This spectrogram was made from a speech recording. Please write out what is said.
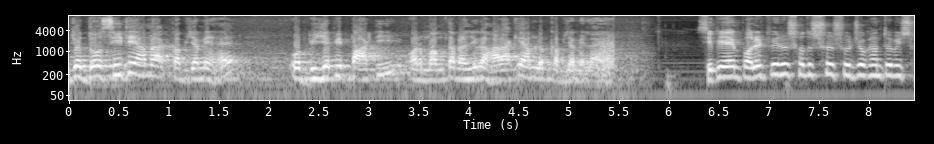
जो दो सीटें हमारा कब्जे में है वो बीजेपी पार्टी और ममता बनर्जी को हरा के हम लोग कब्जे में लाए हैं সিপিআইএম পলিট ব্যুরো সদস্য সূর্যকান্ত মিশ্র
